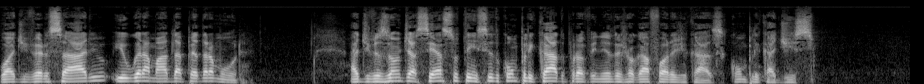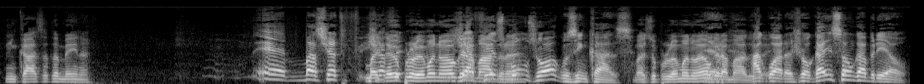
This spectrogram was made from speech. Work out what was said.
O adversário e o gramado da Pedra Moura. A divisão de acesso tem sido complicado para a Avenida jogar fora de casa. Complicadíssimo. Em casa também, né? É, mas já, Mas já aí o problema não é o já gramado, fez né? bons jogos em casa. Mas o problema não é, o gramado. daí. Agora, jogar em São Gabriel,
